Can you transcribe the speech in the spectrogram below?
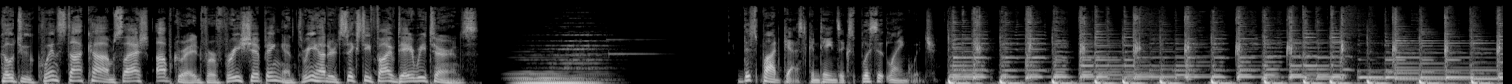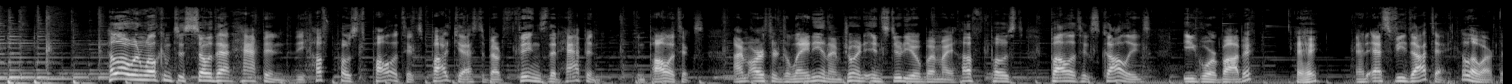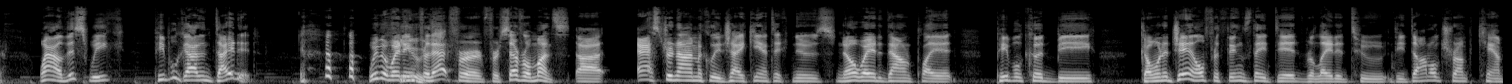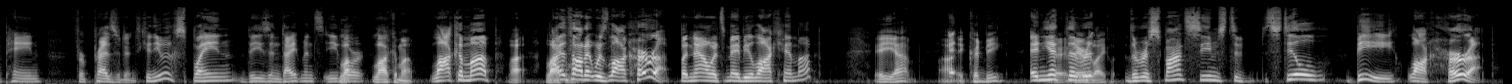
Go to quince.com slash upgrade for free shipping and 365-day returns. This podcast contains explicit language. Hello and welcome to So That Happened, the HuffPost Politics podcast about things that happened in politics. I'm Arthur Delaney and I'm joined in studio by my HuffPost Politics colleagues, Igor Bobic. Hey, hey. And SV Date. Hello, Arthur. Wow, this week people got indicted. We've been waiting Huge. for that for, for several months. Uh, astronomically gigantic news. No way to downplay it. People could be going to jail for things they did related to the Donald Trump campaign for president. Can you explain these indictments, Igor? Lock, lock him up. lock him up. Lo- lock I him thought up. it was lock her up, but now it's maybe lock him up. Eh, Yeah, uh, it could be. And yet Very- the very re- the response seems to still be lock her up.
